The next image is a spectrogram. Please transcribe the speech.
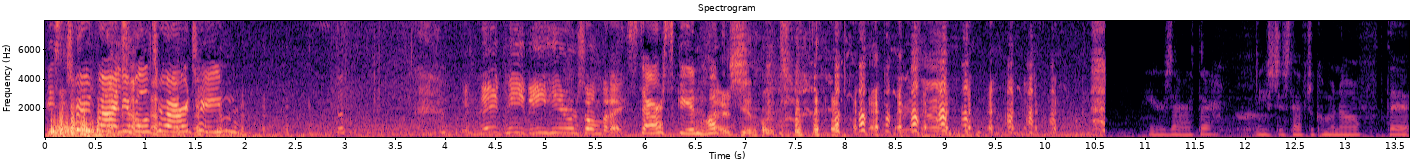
He's too valuable to our team. There's an APB here or somebody. Starsky and Hutch. Starsky and Here's Arthur. He's just after coming off the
